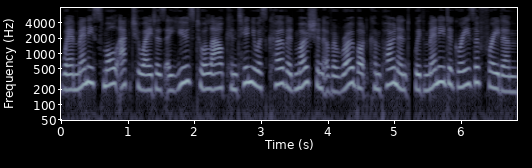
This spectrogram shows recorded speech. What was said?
where many small actuators are used to allow continuous curved motion of a robot component, with many degrees of freedom.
